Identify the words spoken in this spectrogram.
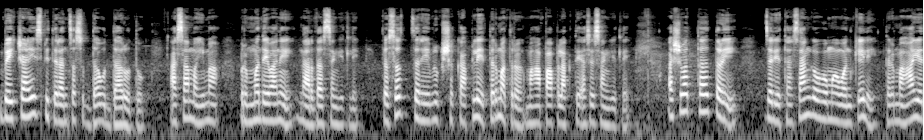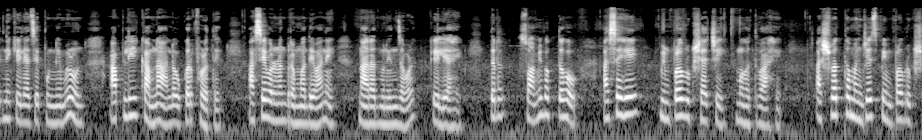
बेचाळीस पितरांचा सुद्धा उद्धार होतो असा महिमा ब्रह्मदेवाने नारदास सांगितले. तसंच जर हे वृक्ष कापले तर मात्र महापाप लागते असे सांगितले. अश्वत्थ तळी जर यथासांग होम हवन केले तर महायज्ञ केल्याचे पुण्य मिळून आपली कामना लवकर फळते असे वर्णन ब्रह्मदेवाने नारद मुनींजवळ केले आहे. तर स्वामी भक्त हो असे हे पिंपळ वृक्षाचे महत्त्व आहे. अश्वत्थ म्हणजेच पिंपळ वृक्ष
